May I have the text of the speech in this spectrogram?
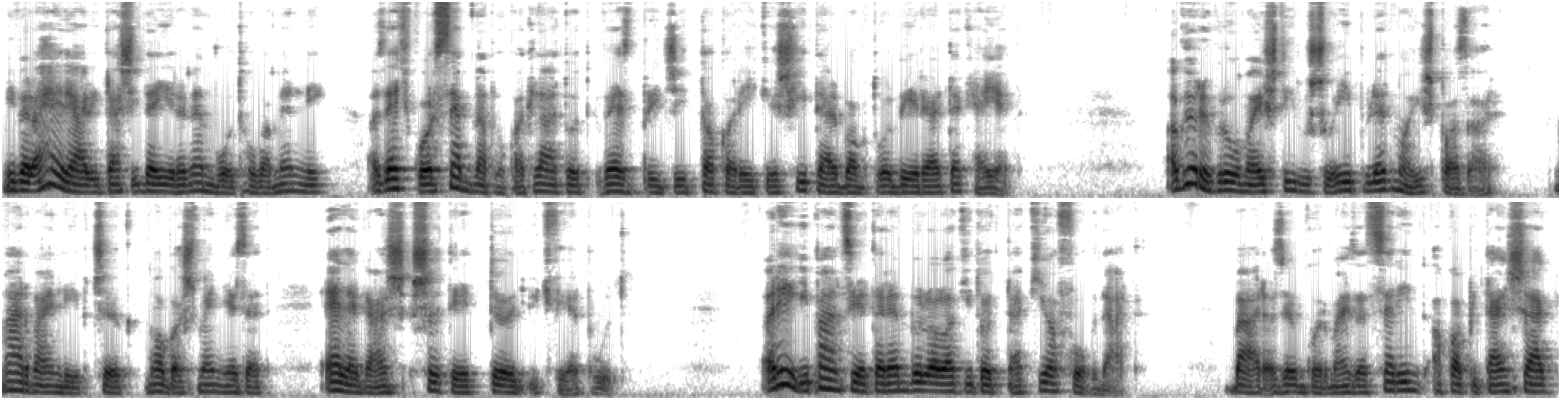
Mivel a helyreállítás idejére nem volt hova menni, az egykor szebb napokat látott Westbridge-i takarék és hitelbanktól béreltek helyet. A görög-római stílusú épület ma is pazar. Márvány lépcsők, magas mennyezet, elegáns, sötét tölgy ügyfélpult. A régi páncélteremből alakították ki a fogdát. Bár az önkormányzat szerint a kapitányság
